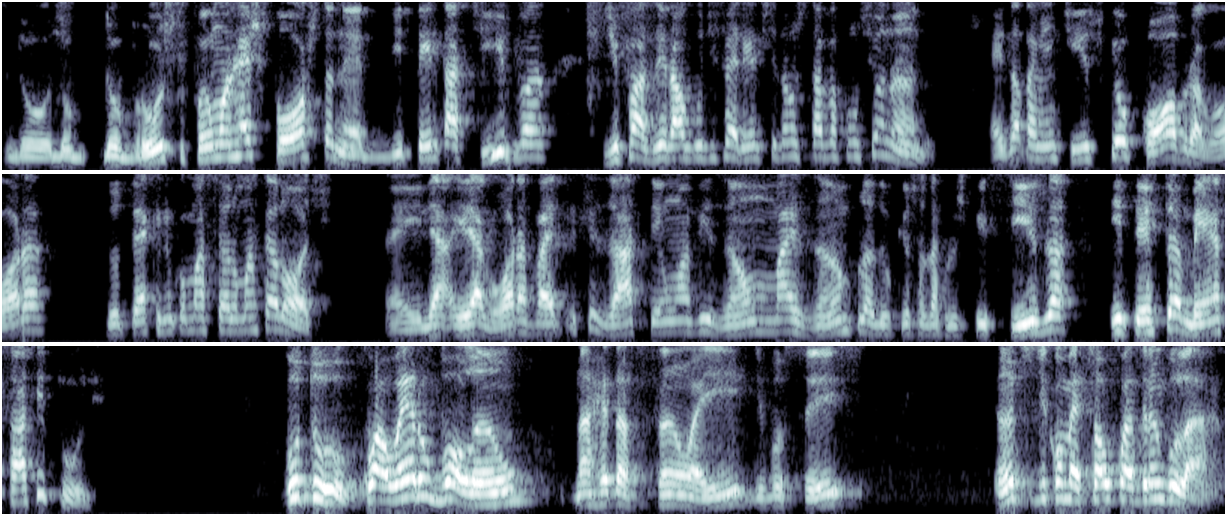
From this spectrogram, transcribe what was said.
do, do, do Brusque foi uma resposta né, de tentativa de fazer algo diferente que não estava funcionando. É exatamente isso que eu cobro agora do técnico Marcelo Martelotti. É, ele, ele agora vai precisar ter uma visão mais ampla do que o Santa Cruz precisa e ter também essa atitude. Guto, qual era o bolão na redação aí de vocês antes de começar o quadrangular?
